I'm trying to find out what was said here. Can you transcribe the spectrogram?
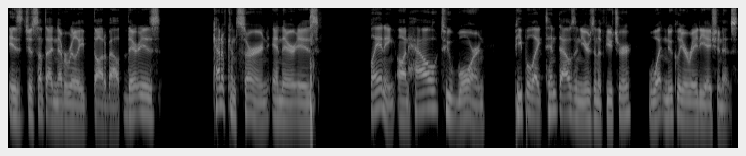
is just something I'd never really thought about. There is kind of concern and there is planning on how to warn people like 10,000 years in the future what nuclear radiation is.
